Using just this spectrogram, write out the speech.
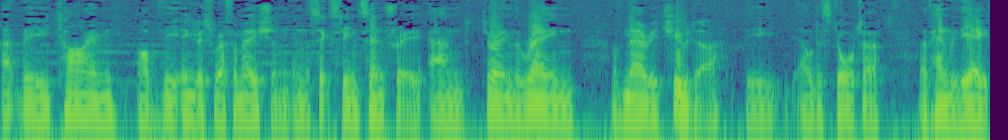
at the time of the English Reformation in the 16th century and during the reign of Mary Tudor, the eldest daughter of Henry VIII,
